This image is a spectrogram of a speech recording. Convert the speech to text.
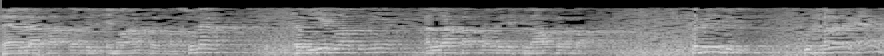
اے اللہ خاتمہ بل ایمان فرما۔ سنا نا۔ کبھی یہ دعا سنی ہے اللہ خاتمہ بل اسلام فرما۔ کبھی سنی۔ کوئی فرق ہے نا؟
